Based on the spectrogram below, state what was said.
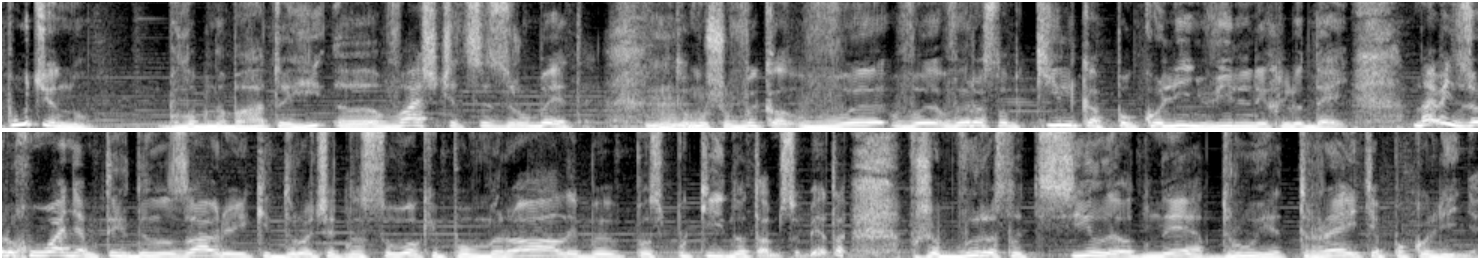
Путіну було б набагато е, важче це зробити, mm-hmm. тому що ви, ви, виросло б кілька поколінь вільних людей, навіть з урахуванням тих динозаврів, які дрочать на совок і повмирали би поспокійно там собі, та вже б виросло ціле одне, друге, третє покоління.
